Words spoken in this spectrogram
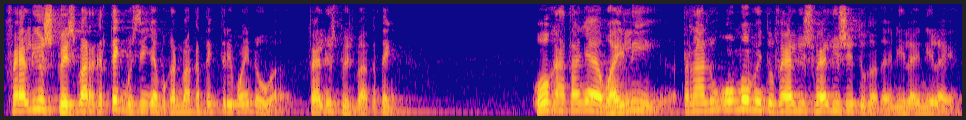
values based marketing mestinya bukan marketing 3.0 Pak. Values based marketing. Oh katanya Wiley terlalu umum itu values-values itu kata nilai-nilai.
